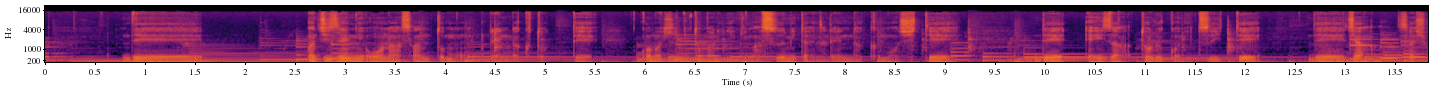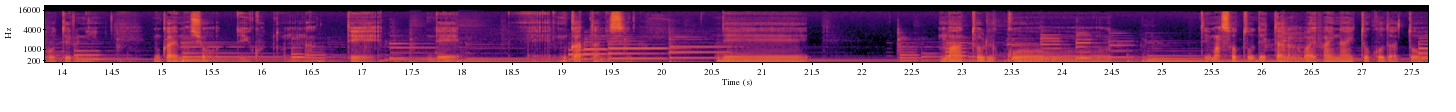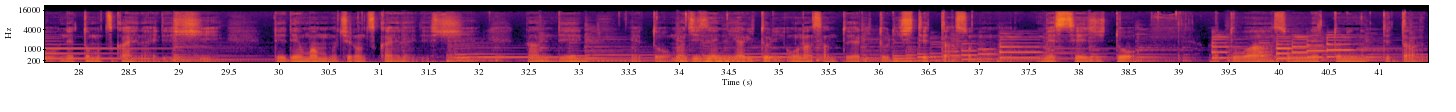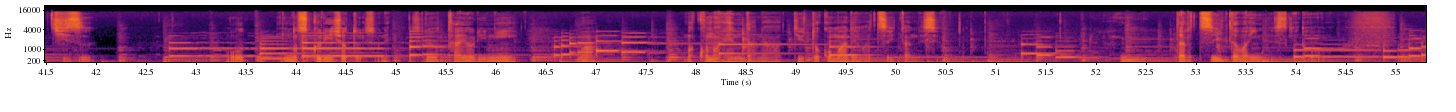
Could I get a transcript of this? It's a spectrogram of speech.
でまあ、事前にオーナーさんとも連絡取ってこの日に泊まりに行きますみたいな連絡もしてでいざトルコに着いてでじゃあ最初ホテルに向かいましょうっていうことになってで、えー、向かったんです。でまあトルコで、まあ、外出たら w i f i ないとこだとネットも使えないですしで電話ももちろん使えないですしなんで、えっとまあ、事前にやり取りオーナーさんとやり取りしてたそのメッセージとあとはそのネットに載ってた地図をのスクリーンショットですよね。それを頼りに、まあ、まあ、この辺だなっていうとこまでは着いたんですよ。ただ着いたはいいんですけど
